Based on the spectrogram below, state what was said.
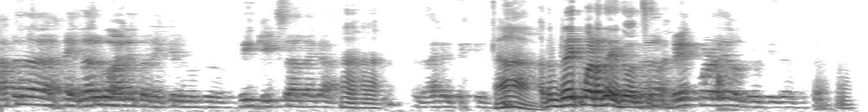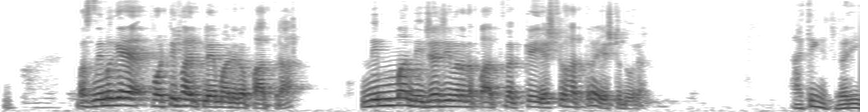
ಆತರ ಎಲ್ಲರಿಗೂ ಆಗುತ್ತಲ್ಲ ಕೆಲವೊಂದು ಬಿಗ್ ಹಿಟ್ಸ್ ಆದಾಗ. ಹಾ ಹಾ. ಅದಾಗುತ್ತೆ. ಹಾಂ. ಅದನ್ನ ಬ್ರೇಕ್ ಮಾಡೋದೇ ಇದು ಅನ್ಸುತ್ತೆ. ಬ್ರೇಕ್ ಮಾಡೋದೇ ಒಂದು ದೊಡ್ಡ ಇದು ಬಸ್ ನಿಮಗೆ ಫೋರ್ಟಿ ಫೈವ್ ಪ್ಲೇ ಮಾಡಿರೋ ಪಾತ್ರ ನಿಮ್ಮ ನಿಜ ಜೀವನದ ಪಾತ್ರಕ್ಕೆ ಎಷ್ಟು ಹತ್ರ ಎಷ್ಟು ದೂರ? I think it's very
